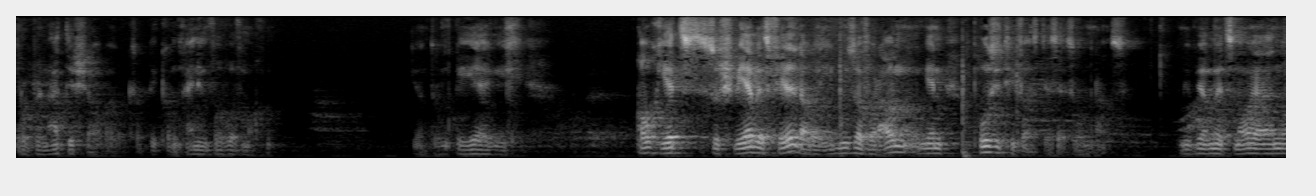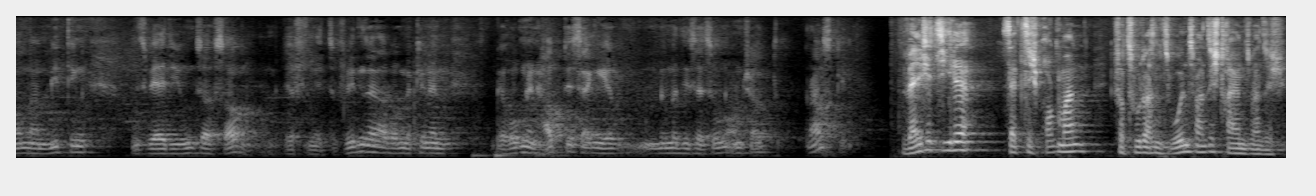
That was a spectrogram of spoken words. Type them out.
problematischer. Aber ich, gesagt, ich kann keinen Vorwurf machen. Ja, darum gehe ich eigentlich auch jetzt so schwer wie es fällt, aber ich muss auch vorangehen, positiv aus der Saison raus. Wir haben jetzt nachher nochmal ein Meeting und das werde ich die Jungs auch sagen. Wir dürfen nicht zufrieden sein, aber wir können gehobenen Hauptes eigentlich, wenn man die Saison anschaut, rausgehen. Welche Ziele setzt sich Brockmann für 2022, 2023?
